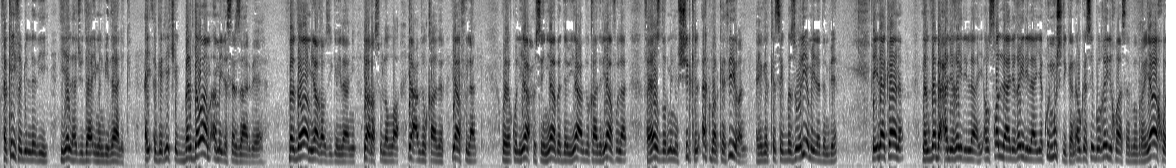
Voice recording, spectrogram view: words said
فكيف بالذي يلهج دائما بذلك؟ أي أجر يشك بردوام أمي لسرزار به بردوام يا غوزي قيلاني يا رسول الله يا عبد القادر يا فلان. ويقول يا حسين يا بدوي يا عبد القادر يا فلان. فيصدر منه الشرك الأكبر كثيرا. أي كسك بزوري أمي لدنبه فإذا كان من ذبح لغير الله أو صلى لغير الله يكون مشركا أو كسب غير خواسر ببر ياخذ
